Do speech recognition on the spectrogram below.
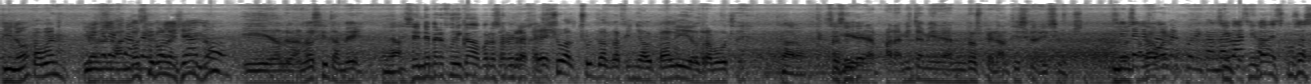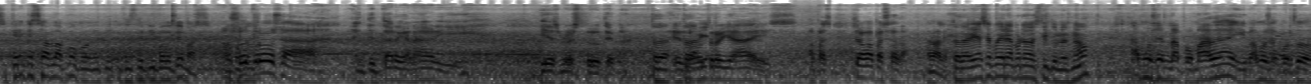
Sí, ¿no? Però bueno, Y el de Lewandowski con Leyen, ¿no? i el de Lewandowski també. ¿Se siente perjudicado por los Em arbitrajes? refereixo al xut del Rafinha al pal i el rebot. Eh? Claro. Se Para, siente, mí, para mí también eran dos penaltis clarísimos. no se habla- bueno, sin que excusas, ¿cree que se habla poco de, de este tipo de temas? Nosotros a, a intentar ganar y, y es nuestro tema. Toda- el todavía- otro ya es, agua pasada. Ah, Vale. Todavía se puede ir a por los títulos, ¿no? Estamos en la pomada y vamos a por todo.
